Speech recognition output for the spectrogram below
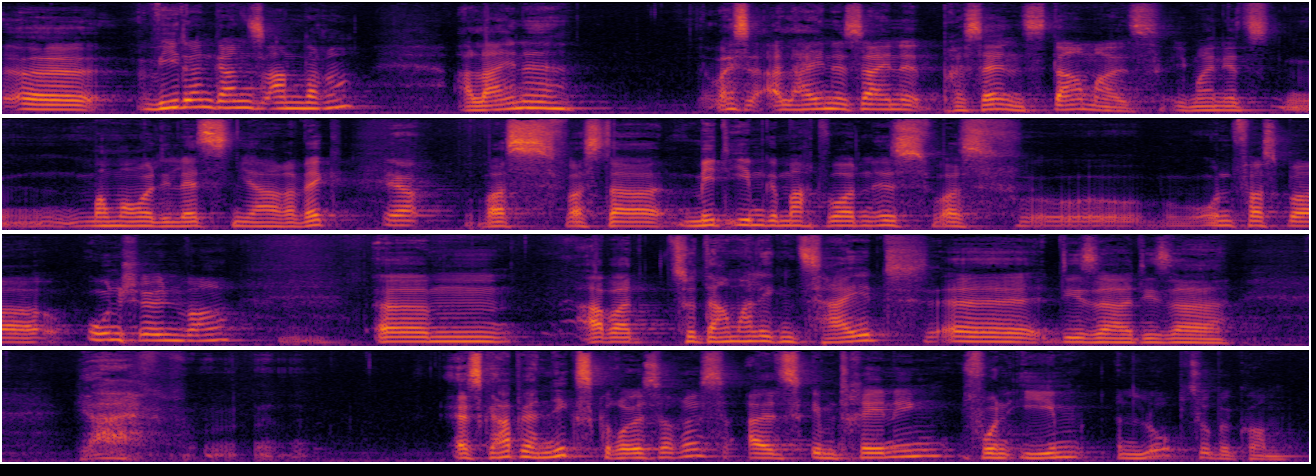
äh, wieder ein ganz anderer. Alleine weißt du, alleine seine Präsenz damals, ich meine, jetzt machen wir mal die letzten Jahre weg, ja. was, was da mit ihm gemacht worden ist, was unfassbar unschön war. Ähm, aber zur damaligen Zeit äh, dieser, dieser, ja, es gab ja nichts Größeres, als im Training von ihm ein Lob zu bekommen.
